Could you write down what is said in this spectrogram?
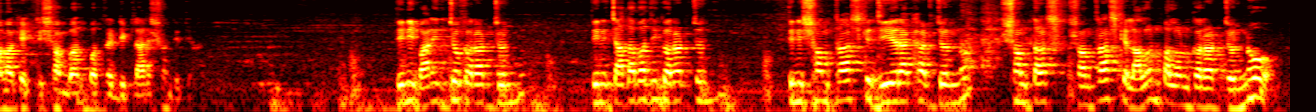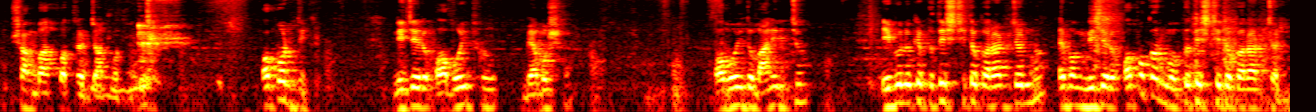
আমাকে একটি সংবাদপত্রের ডিক্লারেশন দিতে হবে। তিনি বাণিজ্য করার জন্য, তিনি চাঁদাবাজি করার জন্য, তিনি সন্ত্রাসকে জিয়ে রাখার জন্য, সন্ত্রাস, সন্ত্রাসকে লালন পালন করার জন্য সংবাদপত্রের জন্ম দিয়েছে। অপরদিকে, নিজের অবৈধ ব্যবসা, অবৈধ বাণিজ্য এগুলোকে প্রতিষ্ঠিত করার জন্য এবং নিজের অপকর্ম প্রতিষ্ঠিত করার জন্য।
